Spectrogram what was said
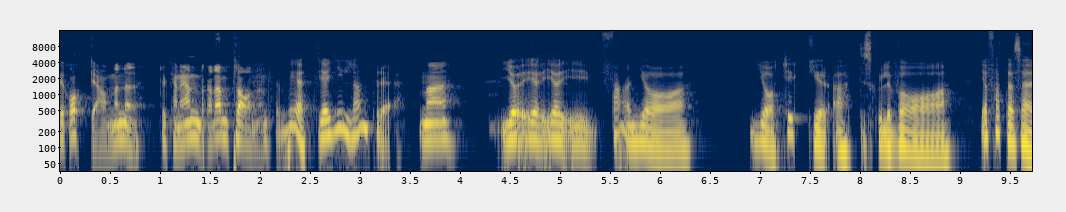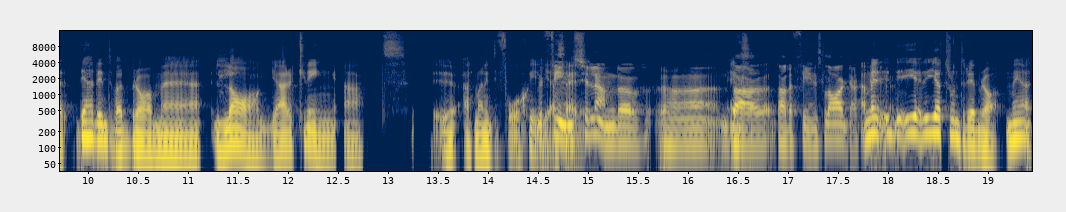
i rockarmen nu. Du kan ändra den planen. jag vet, jag gillar inte det. Nej. Jag, jag, jag, fan, jag, jag tycker att det skulle vara... Jag fattar så här, det hade inte varit bra med lagar kring att, att man inte får skilja Det sig. finns ju länder eh, där, där det finns lagar. Ja, men det. det- jag, jag tror inte det är bra. Men jag,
